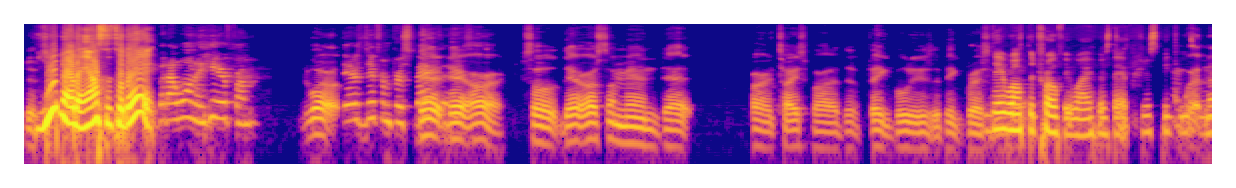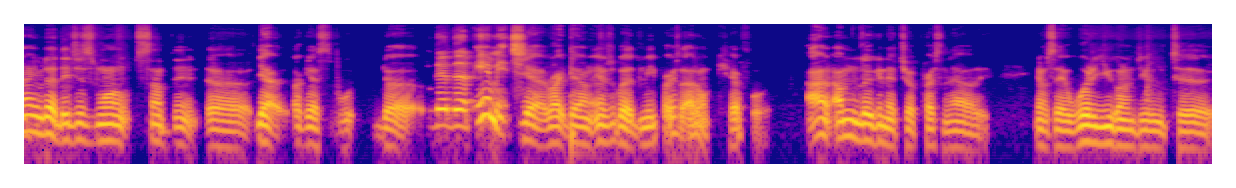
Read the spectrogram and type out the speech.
The- You know the answer to that. but i want to hear from well, there's different perspectives there are. So there are some men that are enticed by the fake booties, the big breasts. They want that. the trophy wife. Is that you're speaking? Well, not even that. They just want something. Uh, yeah, I guess the the the image. yeah, right down. the image, But me personally, I don't care for it. I, I'm looking at your personality. You know, what I'm saying, what are you gonna do to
